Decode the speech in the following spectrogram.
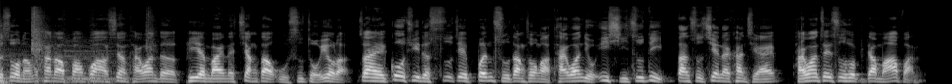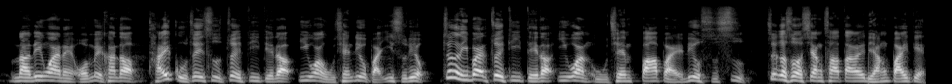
这时候呢，我们看到，包括像台湾的 PMI 呢降到五十左右了。在过去的世界奔驰当中啊，台湾有一席之地，但是现在看起来，台湾这次会比较麻烦。那另外呢，我们也看到台股这次最低跌到一万五千六百一十六，这个礼拜最低跌到一万五千八百六十四。这个时候相差大概两百点，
